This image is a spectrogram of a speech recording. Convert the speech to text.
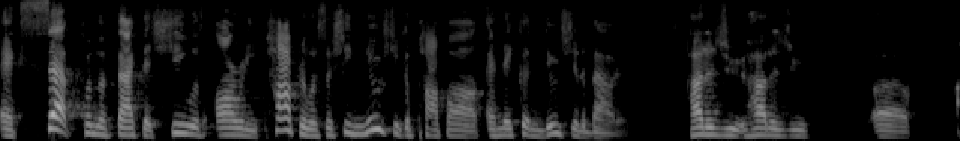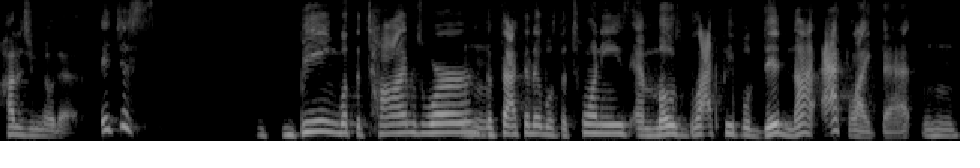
except from the fact that she was already popular, so she knew she could pop off and they couldn't do shit about it. How did you how did you uh how did you know that? It just being what the times were, Mhm. the fact that it was the 20s and most black people did not act like that. Mhm.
